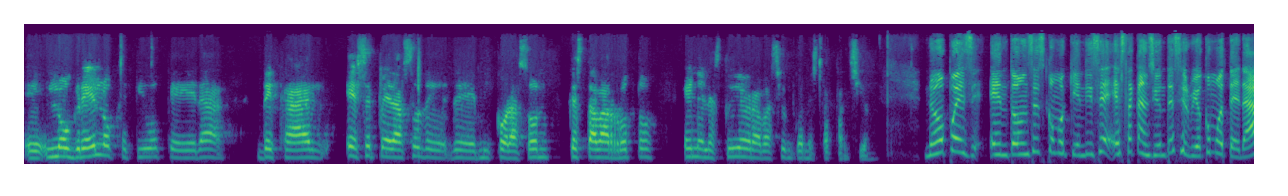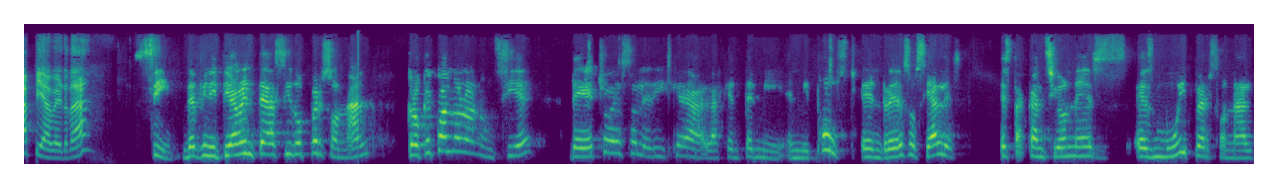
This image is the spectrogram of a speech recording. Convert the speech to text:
eh, logré el objetivo que era dejar ese pedazo de, de mi corazón que estaba roto en el estudio de grabación con esta canción. No, pues entonces, como quien dice, esta canción te sirvió como terapia, ¿verdad? Sí, definitivamente ha sido personal. Creo que cuando lo anuncié, de hecho, eso le dije a la gente en mi, en mi post, en redes sociales. Esta canción es, es muy personal.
